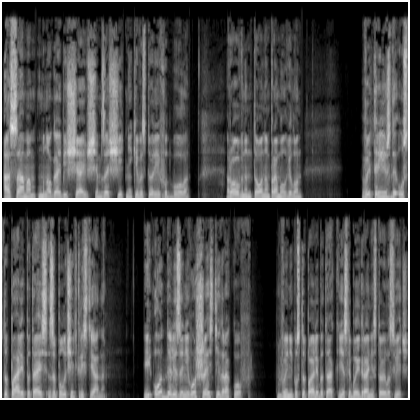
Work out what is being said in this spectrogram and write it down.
о самом многообещающем защитнике в истории футбола. Ровным тоном промолвил он. Вы трижды уступали, пытаясь заполучить Кристиана, и отдали за него шесть игроков. Вы не поступали бы так, если бы игра не стоила свеч.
